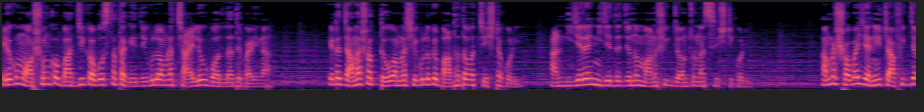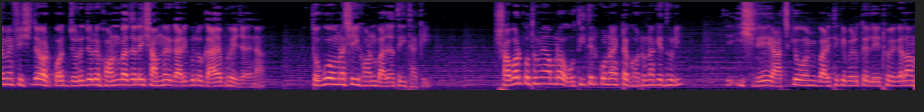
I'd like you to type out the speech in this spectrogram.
এরকম অসংখ্য বাহ্যিক অবস্থা থাকে যেগুলো আমরা চাইলেও বদলাতে পারি না। এটা জানা সত্ত্বেও আমরা সেগুলোকে বাধা দেওয়ার চেষ্টা করি আর নিজেরাই নিজেদের জন্য মানসিক যন্ত্রণার সৃষ্টি করি। আমরা সবাই জানি ট্রাফিক জ্যামে ফেসে যাওয়ার পর জোরে জোরে হর্ন বাজালেই সামনের গাড়িগুলো গায়েব হয়ে যায় না। তবুও আমরা সেই হর্ন বাজাতেই থাকি। সবার প্রথমে আমরা অতীতের কোনো একটা ঘটনাকে ধরি যে, ইস রে, আজকেও আমি বাড়ি থেকে বেরোতে লেট হয়ে গেলাম।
